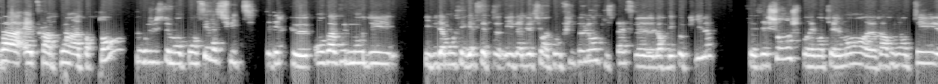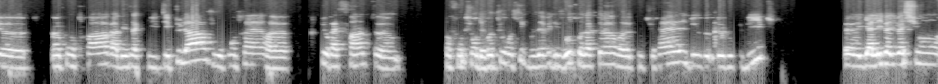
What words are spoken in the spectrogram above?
va être un point important pour justement penser la suite. C'est-à-dire qu'on va vous demander Évidemment, il y a cette évaluation un peu au fil de l'eau qui se passe euh, lors des copiles, ces échanges pour éventuellement euh, réorienter euh, un contrat vers des activités plus larges ou au contraire plus restreintes en fonction des retours aussi que vous avez des autres acteurs culturels, de, vos publics. Il y a l'évaluation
